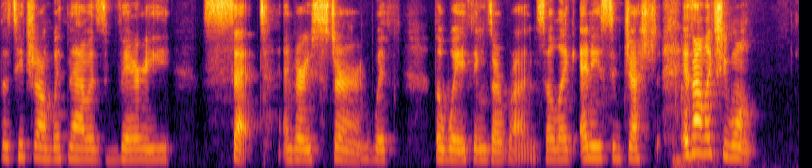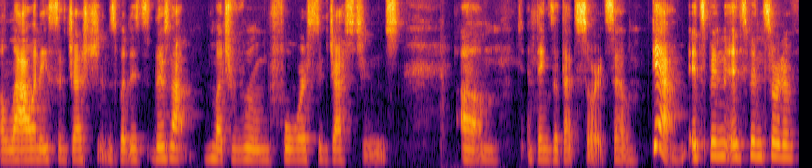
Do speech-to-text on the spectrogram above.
the teacher I'm with now is very set and very stern with the way things are run. So, like any suggestion, it's not like she won't allow any suggestions, but it's there's not much room for suggestions um, and things of that sort. So, yeah, it's been it's been sort of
